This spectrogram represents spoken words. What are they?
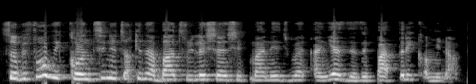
So before we continue talking about relationship management, and yes, there's a part three coming up.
